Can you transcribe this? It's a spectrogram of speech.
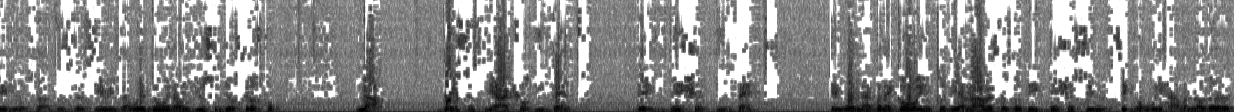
videos. Uh, this is a series that we're doing on using the oscilloscope. Now, this is the actual event, the ignition event. Okay, we're not going to go into the analysis of the ignition sig- signal. We have another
